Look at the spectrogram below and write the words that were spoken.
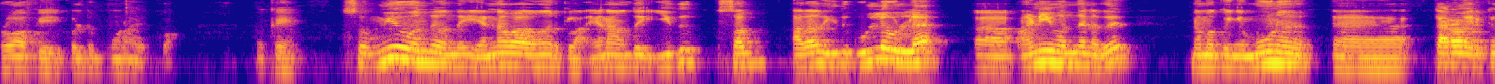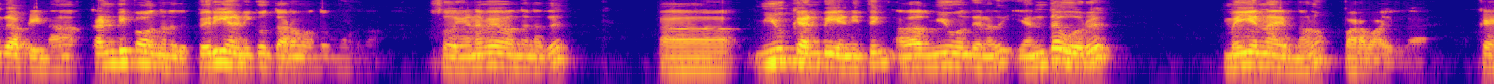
Rho of A equal to மூணாக இருக்கும். ஓகே ஸோ மியூ வந்து வந்து என்னவாகவும் இருக்கலாம். ஏன்னா வந்து இது சப் அதாவது இதுக்குள்ள உள்ள அணி வந்து என்னது? நமக்கு இங்கே மூணு தரம் இருக்குது அப்படின்னா கண்டிப்பாக வந்துனது பெரிய அணிக்கும் தரம் வந்து மூணு தான். ஸோ எனவே வந்து என்னது மியூ கேன் பி எனி அதாவது மியூ வந்து என்னது? எந்த ஒரு மெய்யெண்ணா இருந்தாலும் பரவாயில்லை. ஓகே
